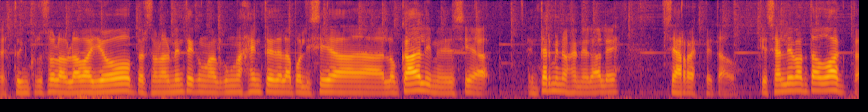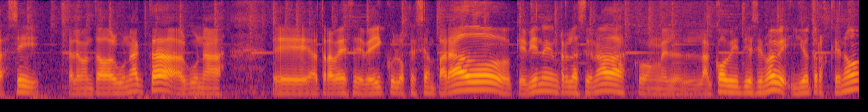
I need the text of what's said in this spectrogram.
Esto incluso lo hablaba yo personalmente con algún agente de la policía local y me decía, en términos generales, se ha respetado. ¿Que se han levantado actas? Sí, se ha levantado algún acta, algunas eh, a través de vehículos que se han parado, que vienen relacionadas con la COVID-19 y otros que no,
